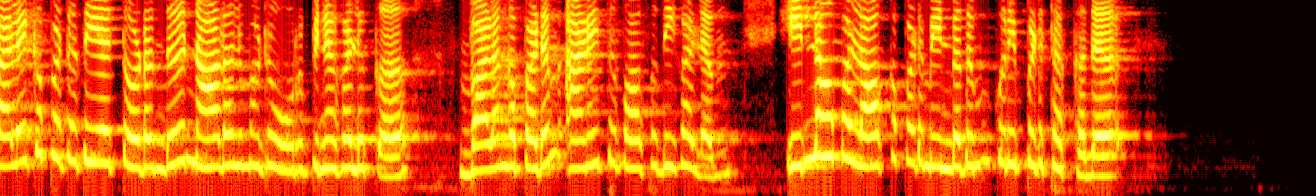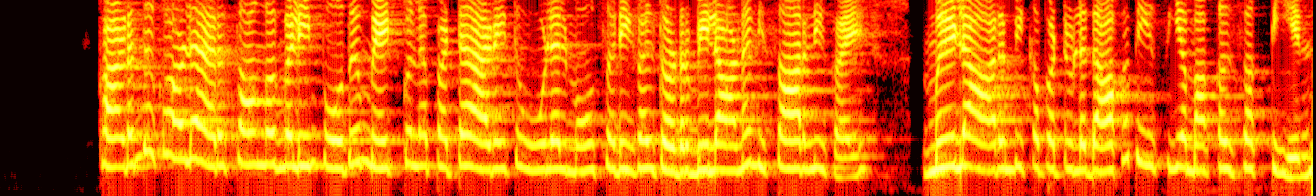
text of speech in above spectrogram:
கலைக்கப்பட்டதைத் தொடர்ந்து நாடாளுமன்ற உறுப்பினர்களுக்கு வழங்கப்படும் அனைத்து வசதிகளும் இல்லாமல் ஆக்கப்படும் என்பதும் குறிப்பிடத்தக்கது. கடந்த கால அரசாங்கங்களின் போது மேற்கொள்ளப்பட்ட அனைத்து ஊழல் மோசடிகள் தொடர்பிலான விசாரணைகள் மீள ஆரம்பிக்கப்பட்டுள்ளதாக தேசிய மக்கள் சக்தியின்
